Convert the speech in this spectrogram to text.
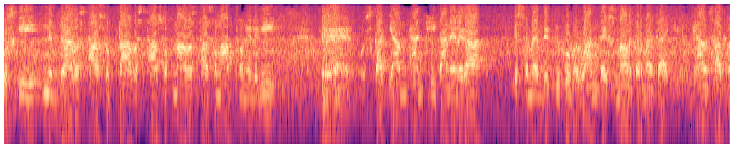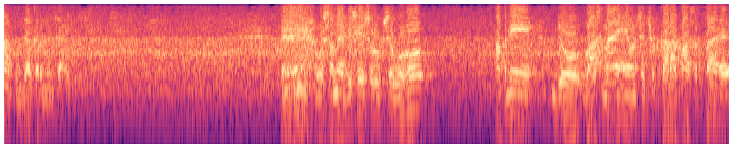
उसकी निद्रा अवस्था सुप्ता अवस्था स्वप्ना अवस्था समाप्त होने लगी। उसका ज्ञान ध्यान ठीक आने लगा। इस समय व्यक्ति को भगवान का स्मरण करना चाहिए, ध्यान साधना, पूजा करनी चाहिए। उस समय विशेष रूप से वो हो अपने जो वासनाएँ हैं, उनसे छुटकारा पा सकता है।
